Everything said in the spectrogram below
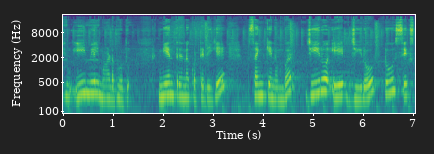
ನೀವು ಇಮೇಲ್ ಮಾಡಬಹುದು. ನಿಯಂತ್ರಣ ಕೊಠಡಿಗೆ ಸಂಖ್ಯೆ number zero eight zero two six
